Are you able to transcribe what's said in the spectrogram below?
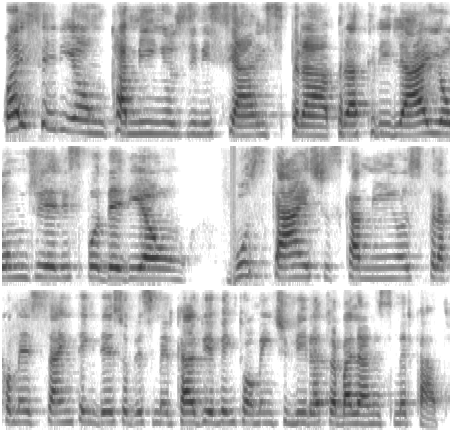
quais seriam caminhos iniciais para trilhar e onde eles poderiam buscar estes caminhos para começar a entender sobre esse mercado e eventualmente vir a trabalhar nesse mercado?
